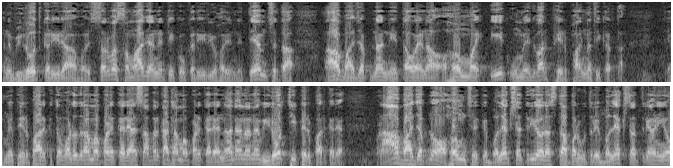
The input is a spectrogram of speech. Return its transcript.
અને વિરોધ કરી રહ્યા હોય, સર્વ સમાજ એને ટેકો કરી રહ્યો હોય અને તેમ છતાં આ ભાજપના નેતાઓ એના અહમમાં એક ઉમેદવાર ફેરફાર નથી કરતા. એમણે ફેરફાર તો વડોદરામાં પણ કર્યા, સાબરકાંઠામાં પણ કર્યા નાના નાના વિરોધથી ફેરફાર કર્યા. પણ આ ભાજપનો અહમ છે કે ભલે ક્ષત્રિયો રસ્તા પર ઉતરે, ભલે ક્ષત્રિયાણીઓ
